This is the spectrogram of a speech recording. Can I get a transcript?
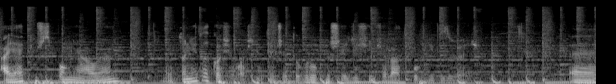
A jak już wspomniałem, to nie tylko się właśnie tyczy to grupy 60-latków i wzwyż. E,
